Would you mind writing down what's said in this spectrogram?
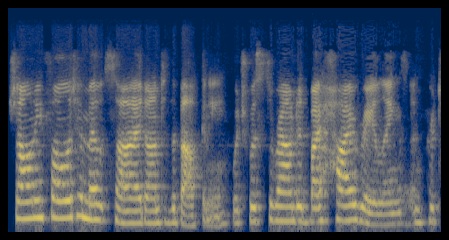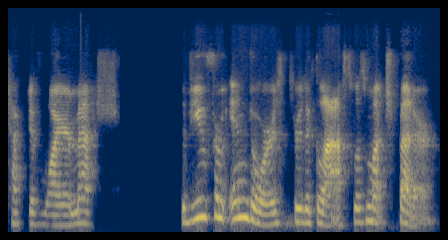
Shalini followed him outside onto the balcony, which was surrounded by high railings and protective wire mesh. The view from indoors through the glass was much better,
